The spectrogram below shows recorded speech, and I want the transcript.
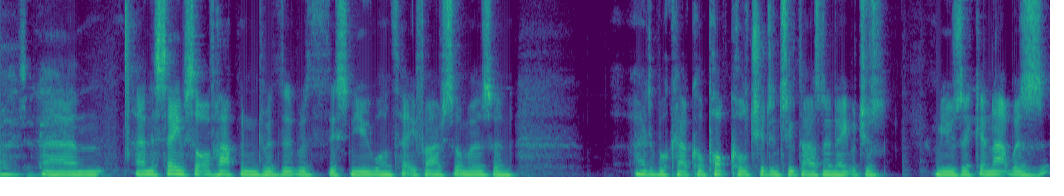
right. Okay. Um, and the same sort of happened with the, with this new 135 Summers, and I had a book out called Pop Cultured in 2008, which was music, and that was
